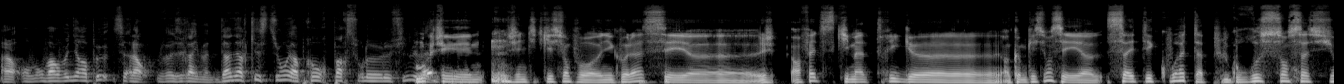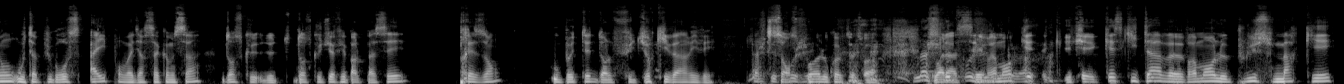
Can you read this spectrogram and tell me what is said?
Alors, on, on va revenir un peu. Alors, vas-y, Raymond. Dernière question et après, on repart sur le, le film. Moi, j'ai une petite question pour euh, Nicolas. C'est euh, en fait ce qui m'intrigue euh, comme question, c'est euh, ça a été quoi ta plus grosse sensation ou ta plus grosse hype, on va dire ça comme ça, dans ce que de- dans ce que tu as fait par le passé, présent ou peut-être dans le futur qui va arriver, Lâche sans spoil ou quoi que ce soit. Voilà, c'est vraiment qu'est-ce qui t'a vraiment le plus marqué?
